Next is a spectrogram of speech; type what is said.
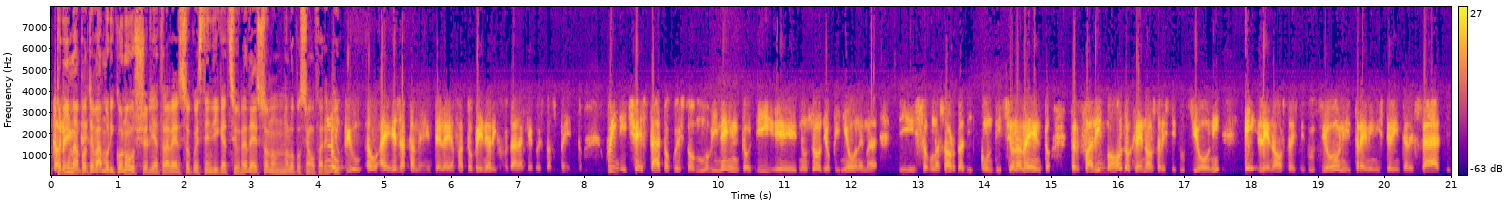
prima, potevamo riconoscerli attraverso queste indicazioni, adesso non, non lo possiamo fare non più. più. Oh, eh, esattamente, lei ha fatto bene a ricordare anche questo aspetto. Quindi c'è stato questo movimento di, eh, non solo di opinione, ma di una sorta di condizionamento per fare in modo che le nostre istituzioni e le nostre istituzioni, i tre ministeri interessati,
